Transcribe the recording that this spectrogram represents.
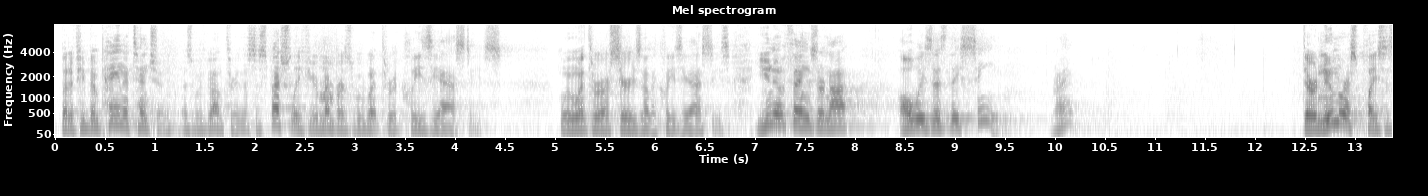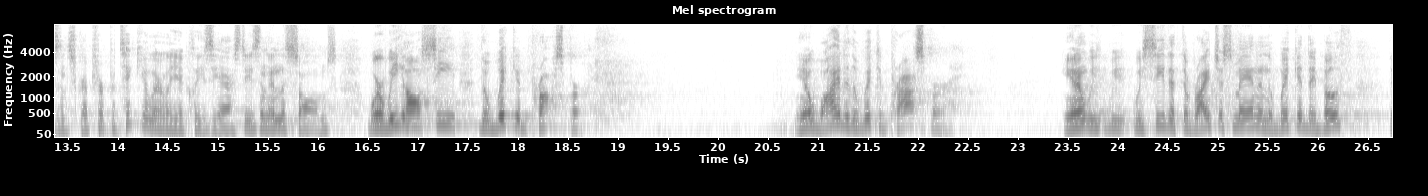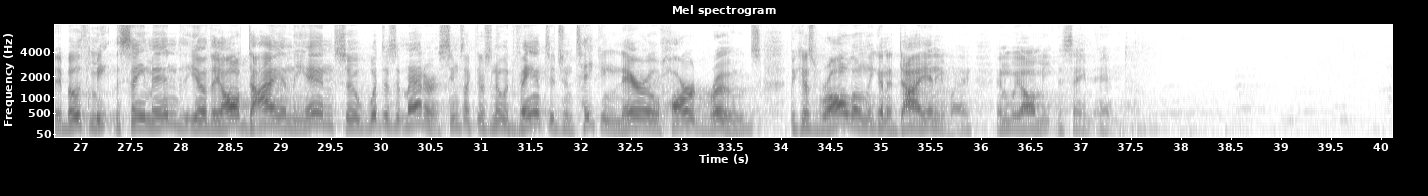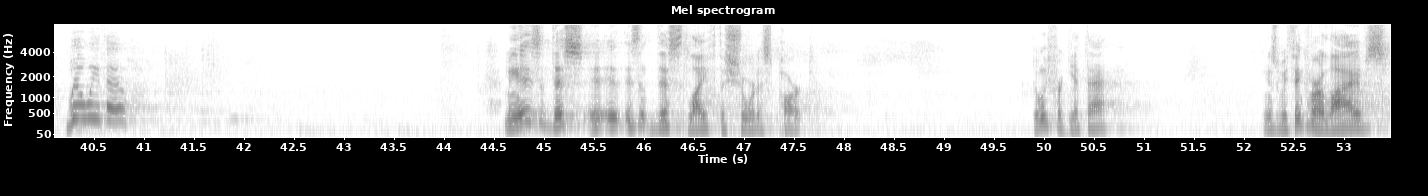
But if you've been paying attention as we've gone through this, especially if you remember as we went through Ecclesiastes, when we went through our series on Ecclesiastes, you know things are not always as they seem, right? There are numerous places in Scripture, particularly Ecclesiastes and in the Psalms, where we all see the wicked prosper. You know, why do the wicked prosper? You know, we, we, we see that the righteous man and the wicked, they both they both meet the same end. You know, they all die in the end, so what does it matter? It seems like there's no advantage in taking narrow, hard roads because we're all only going to die anyway, and we all meet the same end. Will we, though? I mean, isn't this, isn't this life the shortest part? Don't we forget that? As we think of our lives,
